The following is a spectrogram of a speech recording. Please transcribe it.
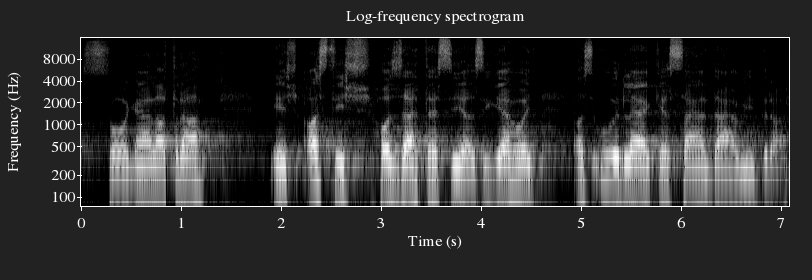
szolgálatra, és azt is hozzáteszi az ige, hogy az Úr lelke száll Dávidra.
